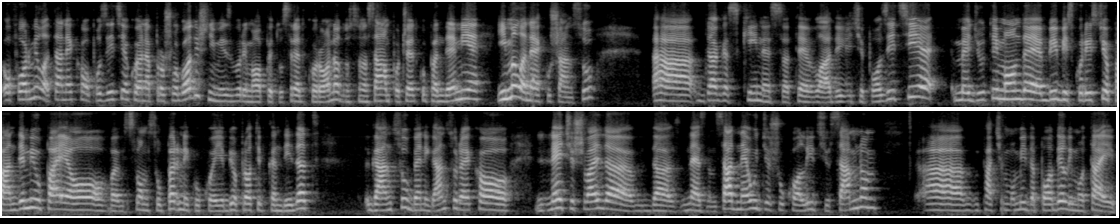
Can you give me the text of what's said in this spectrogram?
oformila ta neka opozicija koja na prošlogodišnjim izborima, opet u sred korona, odnosno na samom početku pandemije, imala neku šansu, a, da ga skine sa te vladajuće pozicije. Međutim, onda je Bibi iskoristio pandemiju, pa je ovaj, svom suparniku koji je bio protiv kandidat, Gancu, Beni Gancu, rekao nećeš valjda da, ne znam, sad ne uđeš u koaliciju sa mnom, a, pa ćemo mi da podelimo taj,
